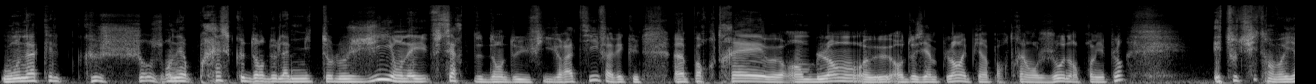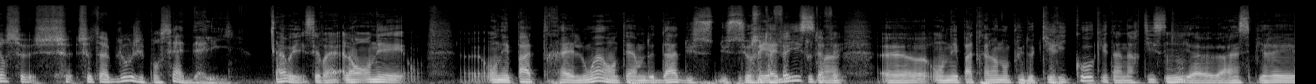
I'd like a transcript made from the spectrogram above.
où on a quelque chose, on est presque dans de la mythologie, on est certes dans du figuratif, avec un portrait euh, en blanc euh, en deuxième plan, et puis un portrait en jaune en premier plan. Et tout de suite, en voyant ce tableau, j'ai pensé à Dali. Ah oui, c'est vrai. Alors on est, euh, on n'est pas très loin en termes de date du, du surréalisme. Tout à fait. Euh, on n'est pas très loin non plus de Kiriko, qui est un artiste qui mhm. euh, a inspiré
